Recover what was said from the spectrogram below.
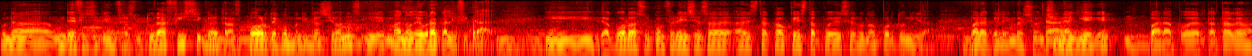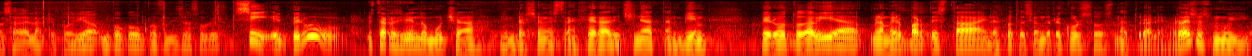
un déficit de infraestructura física, de transporte, comunicaciones y de mano de obra calificada. Y de acuerdo a sus conferencias ha, destacado que esta puede ser una oportunidad para que la inversión china llegue para poder tratar de avanzar adelante. ¿Podría un poco profundizar sobre eso? Sí, el Perú está recibiendo mucha inversión extranjera de China también pero todavía la mayor parte está en la explotación de recursos naturales, ¿verdad? Eso es muy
